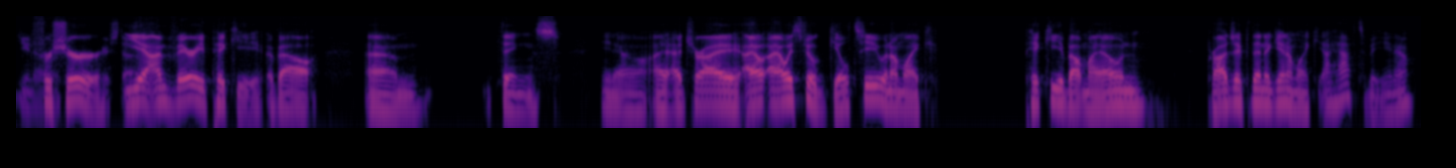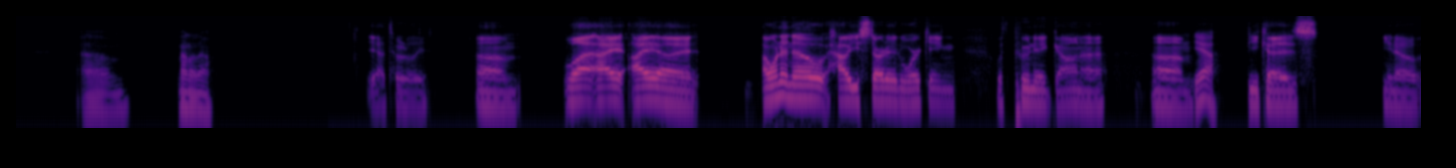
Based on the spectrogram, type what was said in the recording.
you know, for sure. Yeah, I'm very picky about um, things. You know, I, I try. I I always feel guilty when I'm like picky about my own project. Then again, I'm like I have to be. You know, um, I don't know. Yeah, totally. Um, well, I, I, uh, I want to know how you started working with Pooneh Ghana. Um, Yeah, because you know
